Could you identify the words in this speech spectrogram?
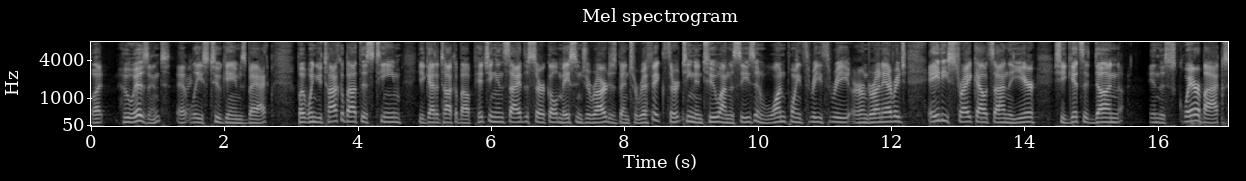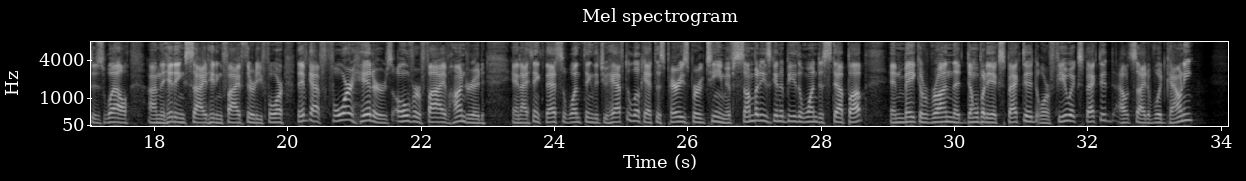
But who isn't at right. least two games back. But when you talk about this team, you got to talk about pitching inside the circle. Mason Gerard has been terrific, 13 and 2 on the season, 1.33 earned run average, 80 strikeouts on the year. She gets it done in the square box as well on the hitting side, hitting 534. They've got four hitters over 500, and I think that's the one thing that you have to look at this Perrysburg team. If somebody's going to be the one to step up and make a run that nobody expected or few expected outside of Wood County,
